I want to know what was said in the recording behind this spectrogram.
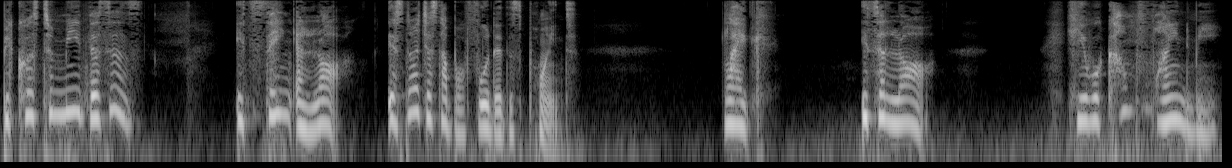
because to me, this is. It's saying a lot. It's not just about food at this point. Like, it's a law. He will come find me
